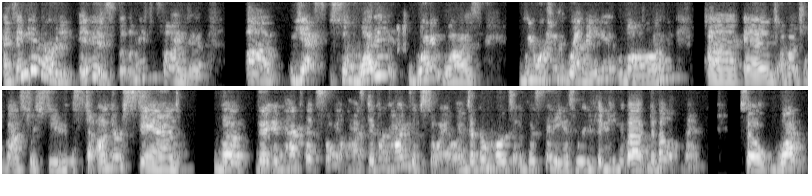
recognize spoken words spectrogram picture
I think it already is, but let me find it. Um, yes. So what it what it was, we worked with Remy Long uh, and a bunch of master students to understand the, the impact that soil has, different kinds of soil in different parts of the city as we are thinking about development. So, what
